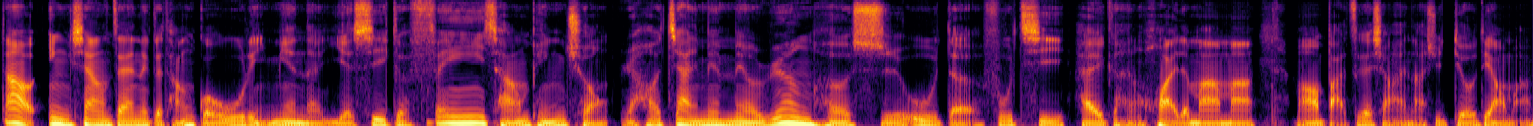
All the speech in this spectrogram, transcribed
大家有印象，在那个糖果屋里面呢，也是一个非常贫穷，然后家里面没有任何食物的夫妻，还有一个很坏的妈妈，然后把这个小孩拿去丢掉嘛。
